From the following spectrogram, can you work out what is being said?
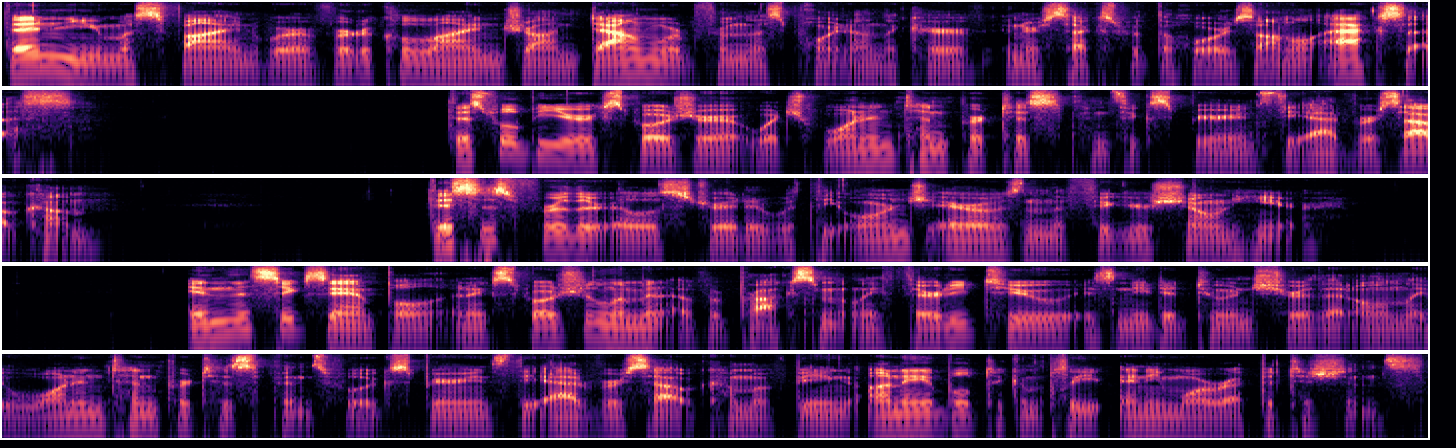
Then you must find where a vertical line drawn downward from this point on the curve intersects with the horizontal axis. This will be your exposure at which 1 in 10 participants experience the adverse outcome. This is further illustrated with the orange arrows in the figure shown here. In this example, an exposure limit of approximately 32 is needed to ensure that only 1 in 10 participants will experience the adverse outcome of being unable to complete any more repetitions.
